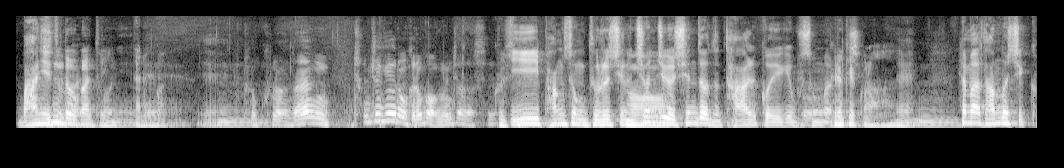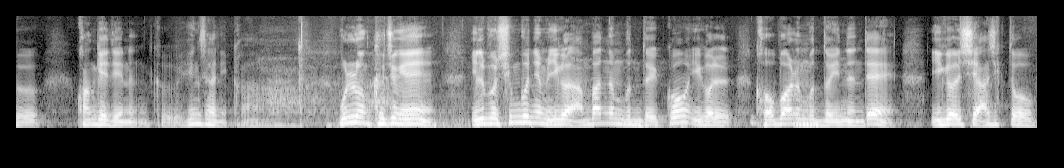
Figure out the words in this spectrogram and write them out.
많이 신도가 들어요, 돈이. 된다는 예. 건. 그렇구나. 난 천주교는 그런 거 없는 줄 알았어요. 글쎄, 이 방송 들으시는 어. 천주교 신도들 다 알 거예요. 이게 무슨 말인지. 그렇겠구나. 예. 해마다 한 번씩 그 관계되는 그 행사니까. 물론 그 중에 일부 신부님은 이걸 안 받는 분도 있고 이걸 거부하는 분도 있는데 이것이 아직도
